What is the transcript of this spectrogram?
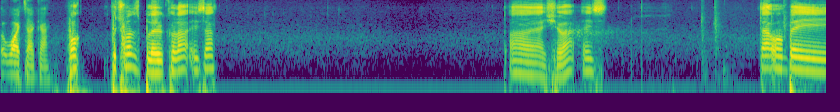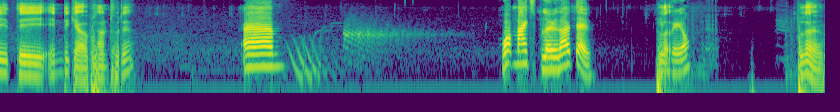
But white's okay. Which one's blue colour? Is that? Oh, yeah, sure. Is that one be the indigo plant? Would it? Um, what makes blue though? Do Blue. real? Blue.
